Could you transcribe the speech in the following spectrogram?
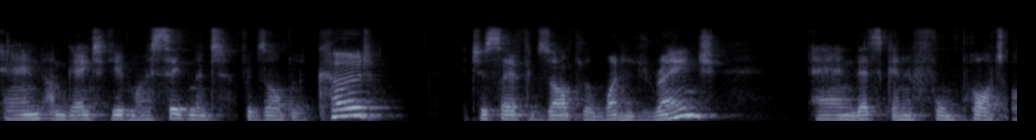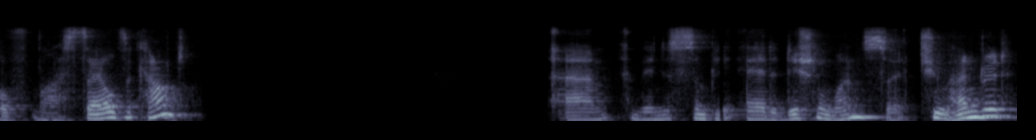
and I'm going to give my segment, for example, a code, just say, for example, a 100 range, and that's going to form part of my sales account. Um, and then just simply add additional ones, so 200,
